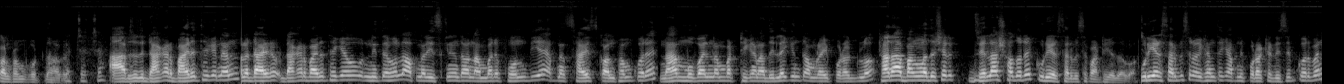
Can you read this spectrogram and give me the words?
কনফার্ম করতে হবে। আচ্ছা আচ্ছা। আর যদি ঢাকার বাইরে থেকে নেন তাহলে ঢাকার বাইরে থেকেও নিতে হলে আপনার স্ক্রিনে দেওয়া নাম্বারে ফোন দিয়ে আপনার সাইজ কনফার্ম করে নাম মোবাইল নাম্বার ঠিকানা দিলে কিন্তু আমরা এই প্রোডাক্টগুলো সারা বাংলাদেশের জেলা সদরে কুরিয়ার সার্ভিসে পাঠিয়ে দেবো। কুরিয়ার সার্ভিসের ওইখান থেকে আপনি প্রোডাক্টটা রিসিভ করবেন।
